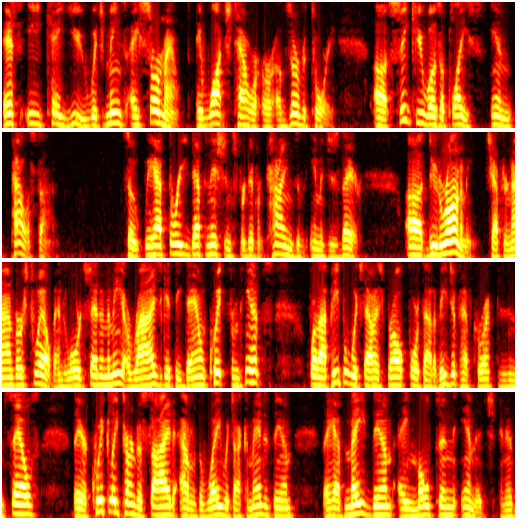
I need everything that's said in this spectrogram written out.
S E K U, which means a surmount, a watchtower, or observatory. Uh, Seku was a place in Palestine. So we have three definitions for different kinds of images there. Uh, Deuteronomy chapter 9, verse 12. And the Lord said unto me, Arise, get thee down quick from hence, for thy people which thou hast brought forth out of Egypt have corrupted themselves. They are quickly turned aside out of the way which I commanded them, they have made them a molten image. And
